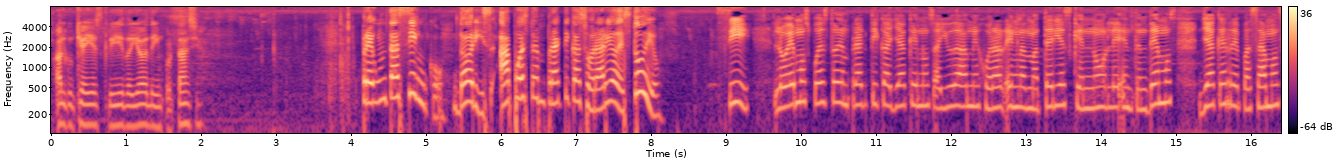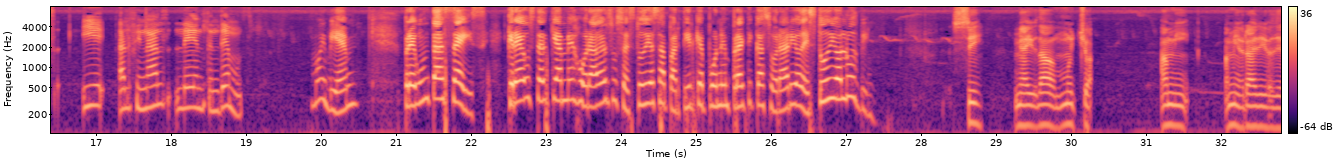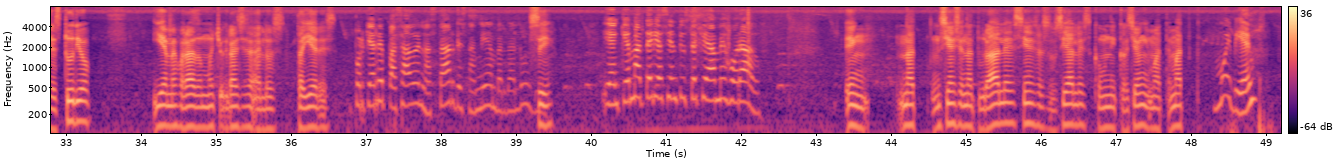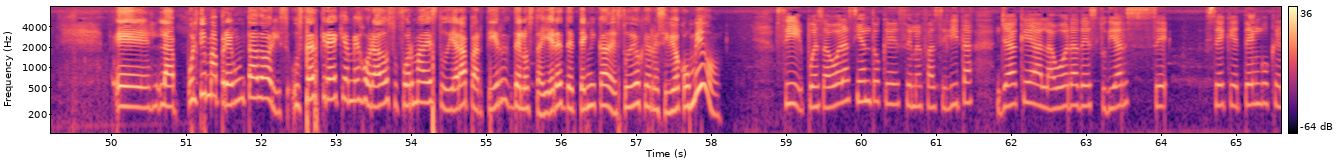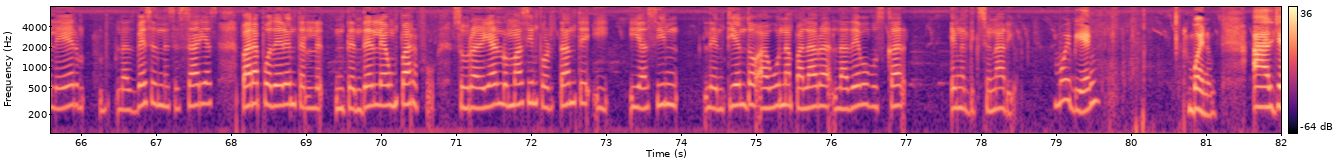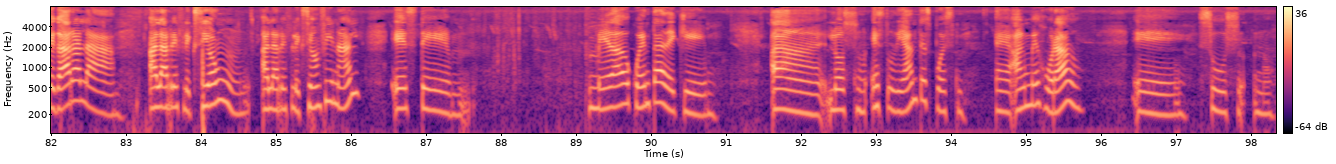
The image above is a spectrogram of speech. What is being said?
algo que haya escrito yo de importancia. Pregunta 5. Doris, ¿ha puesto en práctica su horario de estudio? Sí, lo hemos puesto en práctica ya que nos ayuda a mejorar en las materias que no le entendemos, ya que repasamos y al final le entendemos. Muy bien. Pregunta 6. ¿Cree usted que ha mejorado en sus estudios a partir que pone en práctica su horario de estudio, Ludwig? Sí, me ha ayudado mucho a mi, a mi horario de estudio y he mejorado mucho gracias a los talleres. Porque ha repasado en las tardes también, ¿verdad, Luz? Sí. ¿Y en qué materia siente usted que ha mejorado? En, ciencias naturales, ciencias sociales, comunicación y matemática. Muy bien. Eh, la última pregunta, Doris. ¿Usted cree que ha mejorado su forma de estudiar a partir de los talleres de técnica de estudio que recibió conmigo? Sí, pues ahora siento que se me facilita ya que a la hora de estudiar sé Sé que tengo que leer las veces necesarias para poder entenderle a un párrafo, subrayar lo más importante y, y así le entiendo a una palabra, la debo buscar en el diccionario. Muy bien. Bueno, al llegar a la, a la reflexión, a la reflexión final, este me he dado cuenta de que a los estudiantes pues eh, han mejorado eh, sus, no,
